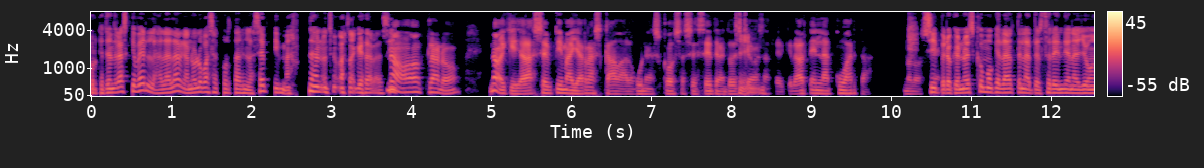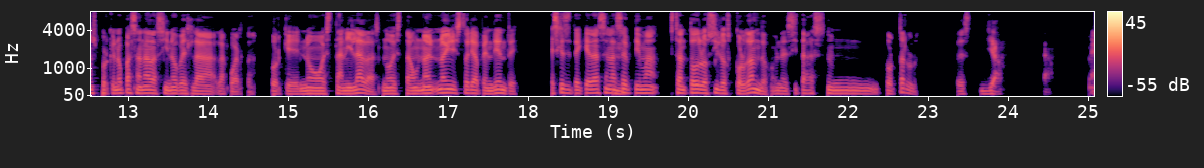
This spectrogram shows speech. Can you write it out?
porque tendrás que verla a la larga, no lo vas a cortar en la séptima, no te vas a quedar así. No, claro. No, y que ya la séptima ya rascaba algunas cosas, etcétera. Entonces, ¿qué vas a hacer? ¿Quedarte en la cuarta? No lo sé. Sí, pero que no es como quedarte en la tercera Indiana Jones porque no pasa nada si no ves la, cuarta. Porque no están hiladas, no, está no, hay una historia pendiente. Es que si te quedas en la mm. séptima, están todos los hilos colgando. Necesitas mm, cortarlos. Ya. Eh.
